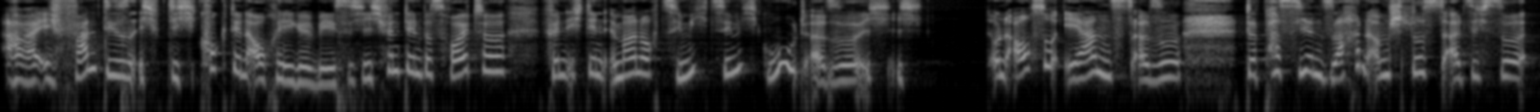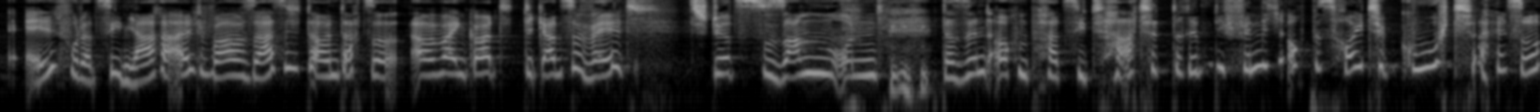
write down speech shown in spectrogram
Aber ich fand diesen, ich, ich guck den auch regelmäßig. Ich finde den bis heute, finde ich den immer noch ziemlich, ziemlich gut. Also ich, ich und auch so ernst. Also da passieren Sachen am Schluss, als ich so elf oder zehn Jahre alt war, saß ich da und dachte so, aber mein Gott, die ganze Welt stürzt zusammen und da sind auch ein paar Zitate drin, die finde ich auch bis heute gut. Also,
